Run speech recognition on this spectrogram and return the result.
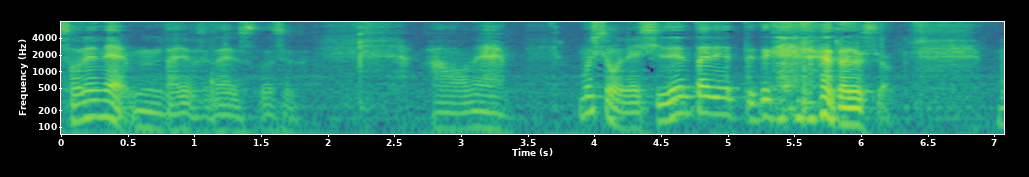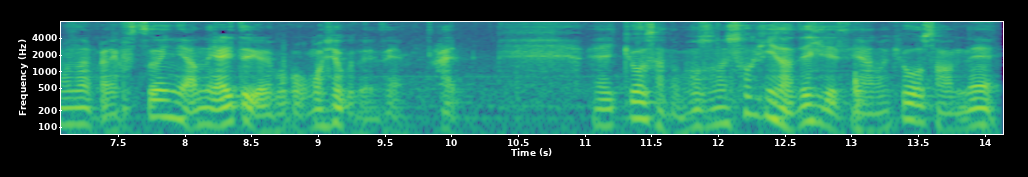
それね、うん、大丈夫です、大丈夫です、大丈夫です。あのね、むしろね、自然体でやっててくれたら大丈夫ですよ。もうなんかね、普通にね、あのやりとりが、ね、僕面白くてですね、はい。えー、きょうさんとも、その、ソフィーさんぜひですね、あの、きょうさんね、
